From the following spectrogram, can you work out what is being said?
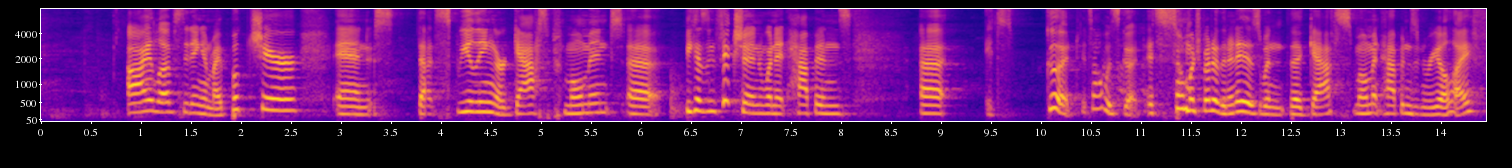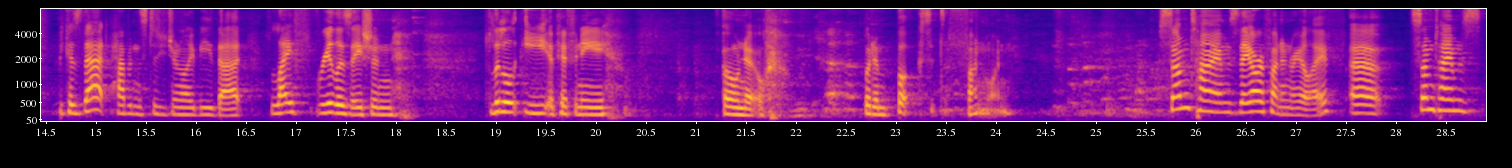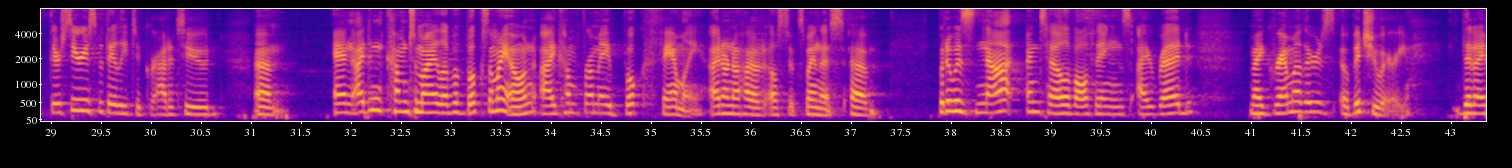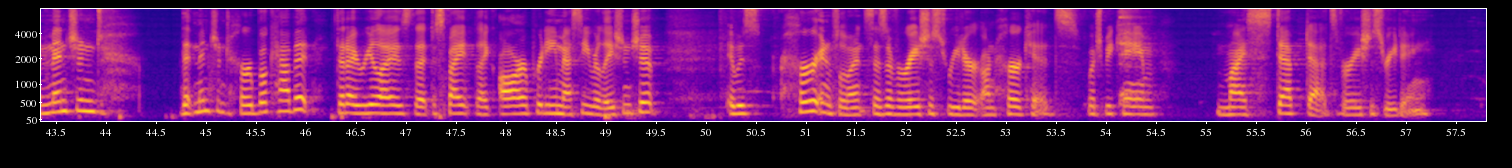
I love sitting in my book chair and that squealing or gasp moment, uh, because in fiction, when it happens, uh, it's good. It's always good. It's so much better than it is when the gasp moment happens in real life, because that happens to generally be that life realization, little e epiphany, oh no. but in books, it's a fun one. Sometimes they are fun in real life. Uh, sometimes they're serious, but they lead to gratitude. Um, and I didn't come to my love of books on my own. I come from a book family. I don't know how else to explain this. Um, but it was not until, of all things, I read my grandmother's obituary that I mentioned that mentioned her book habit that I realized that despite like our pretty messy relationship, it was her influence as a voracious reader on her kids, which became my stepdad's voracious reading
